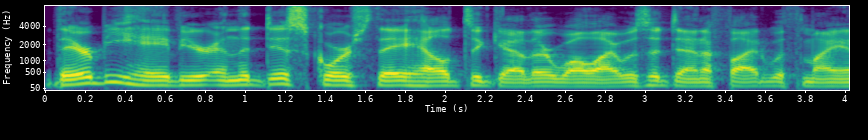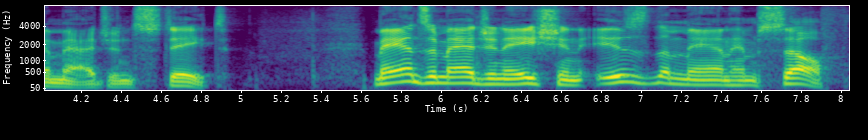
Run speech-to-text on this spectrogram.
their behavior and the discourse they held together while I was identified with my imagined state. Man's imagination is the man himself.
